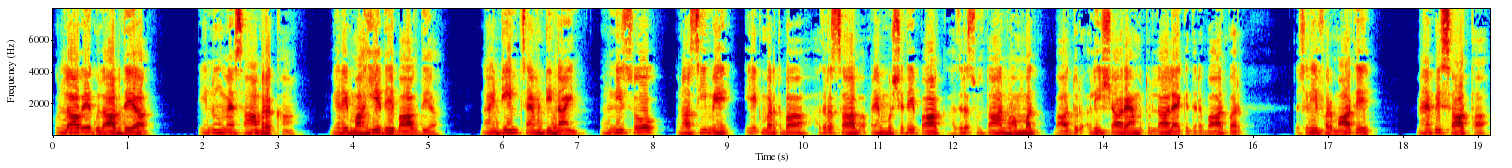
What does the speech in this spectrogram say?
پھلا وے گلاب دیا، تینوں میں سانب رکھاں، میرے ماہیے دے باغ دیا۔ نائنٹین سیونٹی نائن انیس سو اناسی میں ایک مرتبہ حضرت صاحب اپنے مرشد پاک حضرت سلطان محمد بہادر علی شاہ رحمۃ اللہ علیہ کے دربار پر تشریف فرما تھے۔ میں بھی ساتھ تھا۔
